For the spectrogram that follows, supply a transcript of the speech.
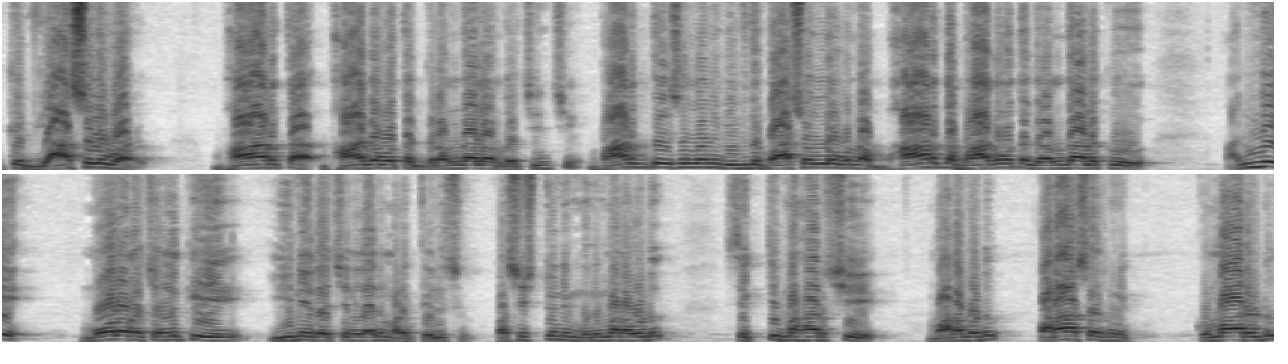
ఇక వ్యాసుల వారు భారత భాగవత గ్రంథాలను రచించి భారతదేశంలోని వివిధ భాషల్లో ఉన్న భారత భాగవత గ్రంథాలకు అన్ని మూల రచనలకి ఈయన రచనలని మనకు తెలుసు. వశిష్ఠుని మునిమనవుడు శక్తి మహర్షి మనవడు పరాశరుని కుమారుడు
